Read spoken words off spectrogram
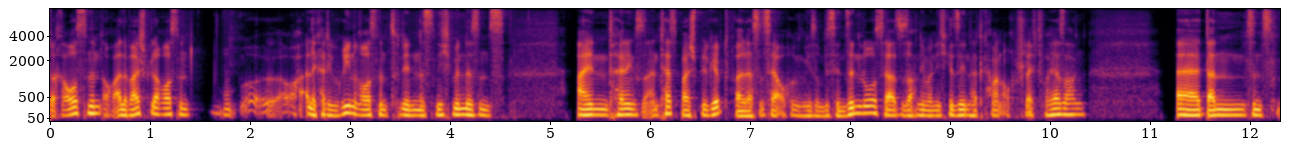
rausnimmt, auch alle Beispiele rausnimmt, wo, auch alle Kategorien rausnimmt, zu denen es nicht mindestens ein Trainings- und ein Testbeispiel gibt, weil das ist ja auch irgendwie so ein bisschen sinnlos. Ja, also Sachen, die man nicht gesehen hat, kann man auch schlecht vorhersagen. Äh, dann sind es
